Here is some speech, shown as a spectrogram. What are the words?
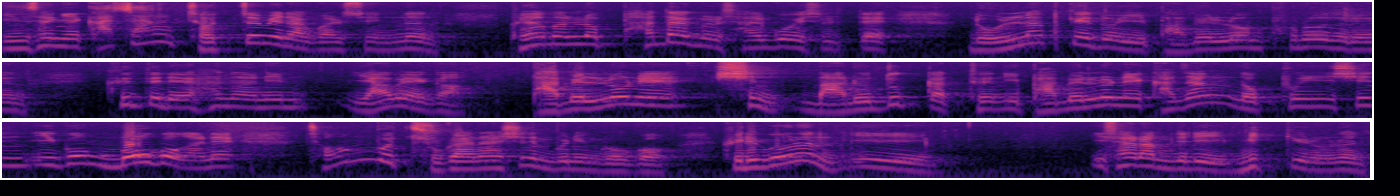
인생의 가장 저점이라고 할 수 있는 그야말로 바닥을 살고 있을 때 놀랍게도 이 바벨론 포로들은 그들의 하나님 야외가 바벨론의 신 마르둑 같은 이 바벨론의 가장 높은 신이고 모곡 안에 전부 주관하시는 분인 거고 그리고는 이, 이 사람들이 믿기로는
